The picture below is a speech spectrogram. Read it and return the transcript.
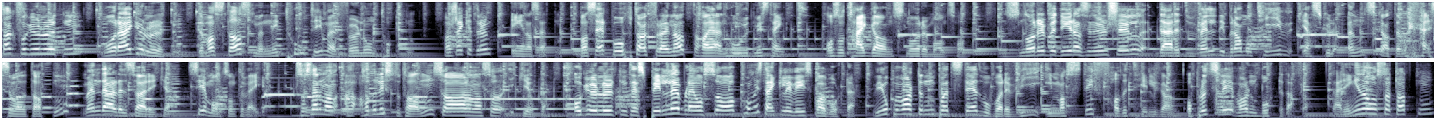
Takk for Gullruten. Hvor er Gullruten? Det var statsmenn i to timer før noen tok den. Har sjekket rundt, ingen har sett den. Basert på opptak fra i natt har jeg en hovedmistenkt. Og så tagga han Snorre Monsson. Snorre bedyra sin unnskyld. Det er et veldig bra motiv. Jeg skulle ønske at det var jeg som hadde tatt den, men det er det dessverre ikke, sier Monsson til VG. Så selv om han hadde lyst til å ta den, så har han altså ikke gjort det. Og gullruten til spillet ble også på mistenkelig vis bare borte. Vi oppbevarte den på et sted hvor bare vi i Mastiff hadde tilgang, og plutselig var den borte derfra. Det er ingen av oss har tatt den,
